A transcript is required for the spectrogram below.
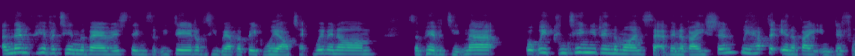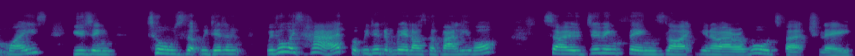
And then pivoting the various things that we did. Obviously, we have a big We Are Tech Women arm, so pivoting that. But we've continued in the mindset of innovation. We have to innovate in different ways using tools that we didn't, we've always had, but we didn't realize the value of. So doing things like, you know, our awards virtually,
